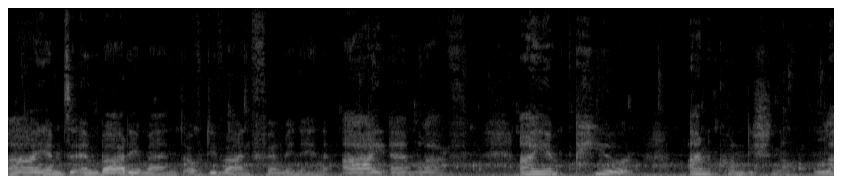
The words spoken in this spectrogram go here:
I am the embodiment of divine feminine. I am love. I am pure, unconditional love.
